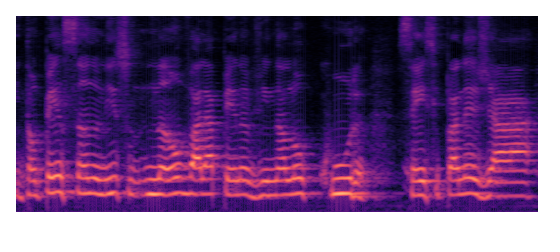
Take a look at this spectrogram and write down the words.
Então, pensando nisso, não vale a pena vir na loucura, sem se planejar,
